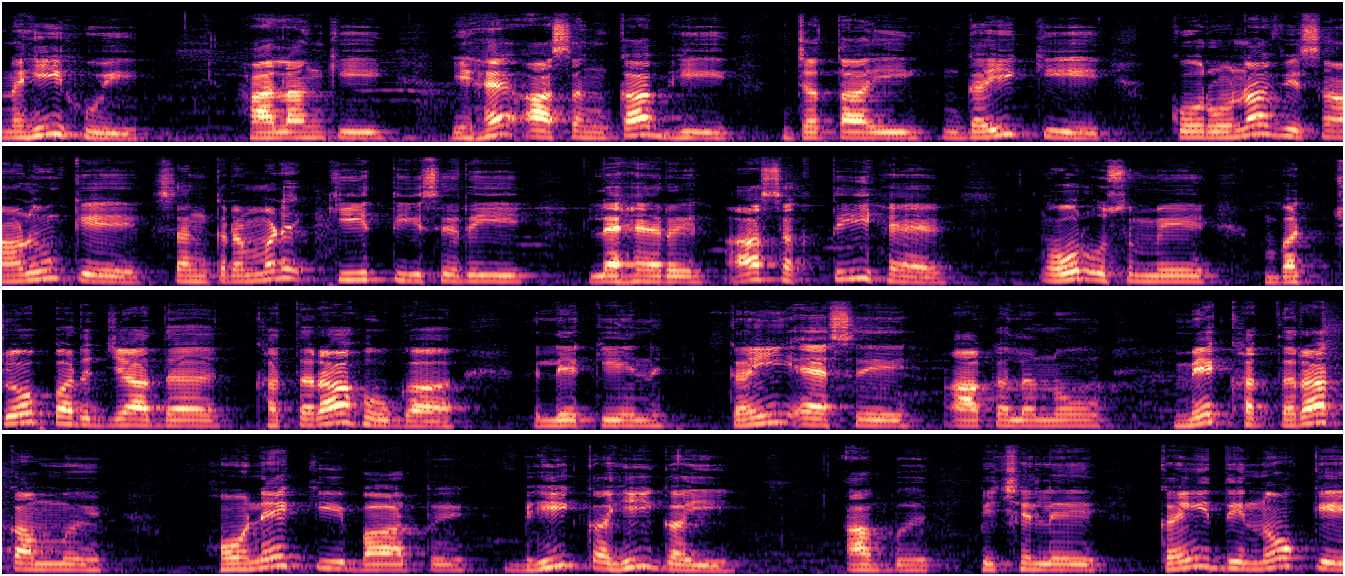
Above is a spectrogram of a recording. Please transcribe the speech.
नहीं हुई। हालाँकि यह आशंका भी जताई गई कि कोरोना विषाणु के संक्रमण की तीसरी लहर आ सकती है और उसमें बच्चों पर ज़्यादा खतरा होगा, लेकिन कई ऐसे आकलनों में खतरा कम होने की बात भी कही गई। अब पिछले कई दिनों के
